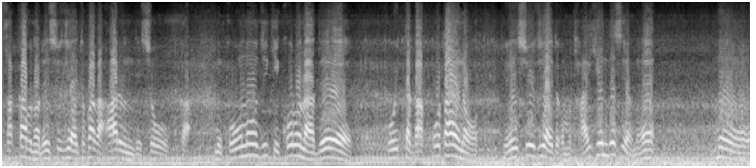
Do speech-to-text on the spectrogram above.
サッカー部の練習試合とかがあるんでしょうか。もうこの時期コロナで、こういった学校単位の練習試合とかも大変ですよね。も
